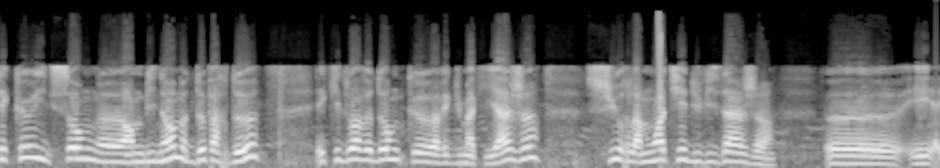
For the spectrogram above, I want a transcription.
c'est qu'ils sont euh, en binôme, deux par deux, et qu'ils doivent donc, euh, avec du maquillage, sur la moitié du visage, euh, et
